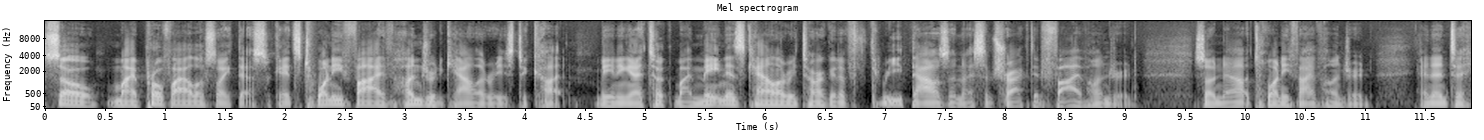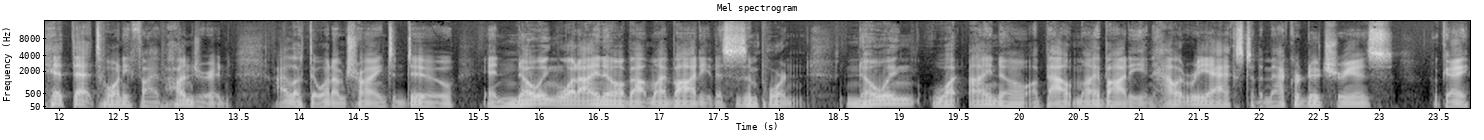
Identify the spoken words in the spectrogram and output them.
So my profile looks like this. Okay, it's 2,500 calories to cut, meaning I took my maintenance calorie target of 3,000, I subtracted 500. So now 2,500. And then to hit that 2,500, I looked at what I'm trying to do and knowing what I know about my body, this is important. Knowing what I know about my body and how it reacts to the macronutrients, okay,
